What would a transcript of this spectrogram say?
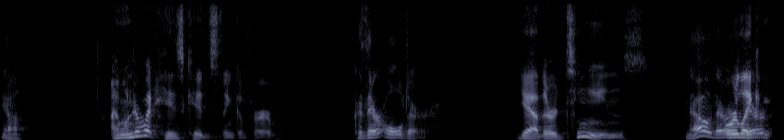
Yeah. I wonder what his kids think of her. Because they're older. Yeah, they're teens. No, they're or like they're-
